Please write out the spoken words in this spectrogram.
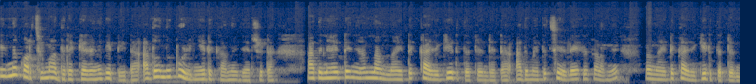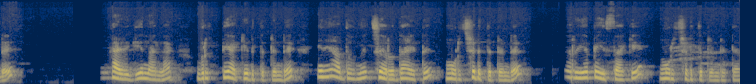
ഇന്ന് കുറച്ച് മധുരക്കിഴങ്ങ് കിട്ടിയിട്ട്. അതൊന്ന് പുഴുങ്ങിയെടുക്കാമെന്ന് വിചാരിച്ചിട്ട്. അതിനായിട്ട് ഞാൻ നന്നായിട്ട് കഴുകിയെടുത്തിട്ടുണ്ട് കേട്ടോ അതുമായിട്ട് ചെളിയൊക്കെ കളഞ്ഞ് നന്നായിട്ട് കഴുകിയെടുത്തിട്ടുണ്ട്. കഴുകി നല്ല വൃത്തിയാക്കി എടുത്തിട്ടുണ്ട് ഇനി അതൊന്ന് ചെറുതായിട്ട് മുറിച്ചെടുത്തിട്ടുണ്ട്. ചെറിയ പീസാക്കി മുറിച്ചെടുത്തിട്ടുണ്ട് കേട്ടോ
